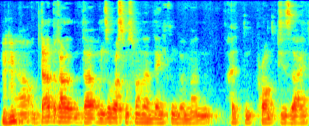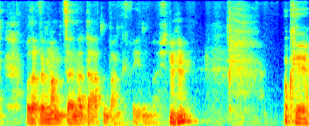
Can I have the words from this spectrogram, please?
Mhm. Ja, und da dran, da, und sowas muss man dann denken, wenn man halt einen Prompt designt oder wenn man mit seiner Datenbank reden möchte. Mhm. Okay,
